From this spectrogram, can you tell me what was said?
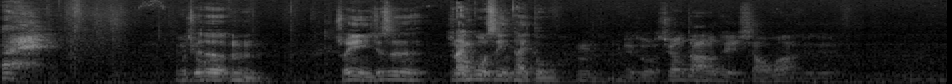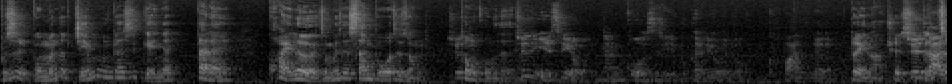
唉，我觉得嗯，所以就是难过事情太多。嗯，没错，希望大家都可以消化，就是不是我们的节目应该是给人家带来快乐，怎么会在散播这种痛苦的？就是、就是、也是有难过的事情，不可能永远都欢乐。对啦，确实。就是大家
